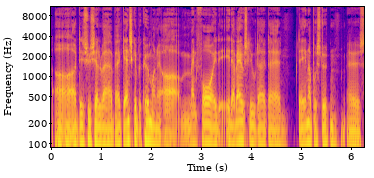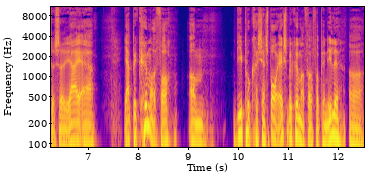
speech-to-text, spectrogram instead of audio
Og, og det synes jeg vil være, være ganske bekymrende, og man får et, et erhvervsliv, der, der, der ender på støtten. Øh, så, så jeg er, jeg er bekymret for, om vi på Christiansborg, jeg er ikke så bekymret for, for Pernille og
